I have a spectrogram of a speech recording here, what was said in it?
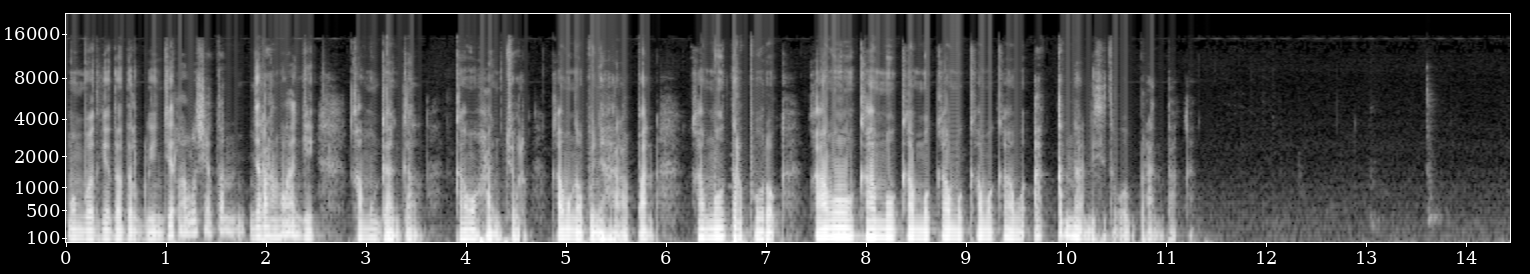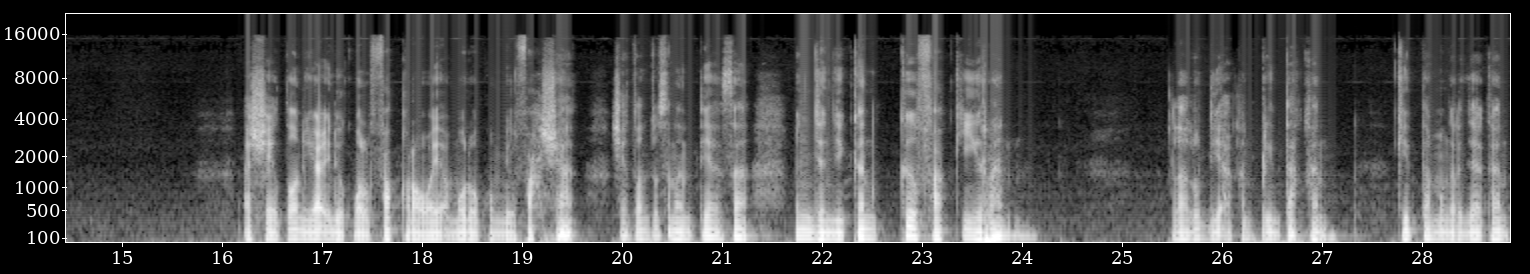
membuat kita tergelincir, lalu syaitan nyerang lagi. Kamu gagal, kamu hancur, kamu nggak punya harapan, kamu terpuruk, kamu, kamu, kamu, kamu, kamu, kamu, ah, kena di situ berantakan. Asyaitan ya'idukumul faqra wa ya'murukum bil fahsya. Syaitan itu senantiasa menjanjikan kefakiran. Lalu dia akan perintahkan kita mengerjakan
